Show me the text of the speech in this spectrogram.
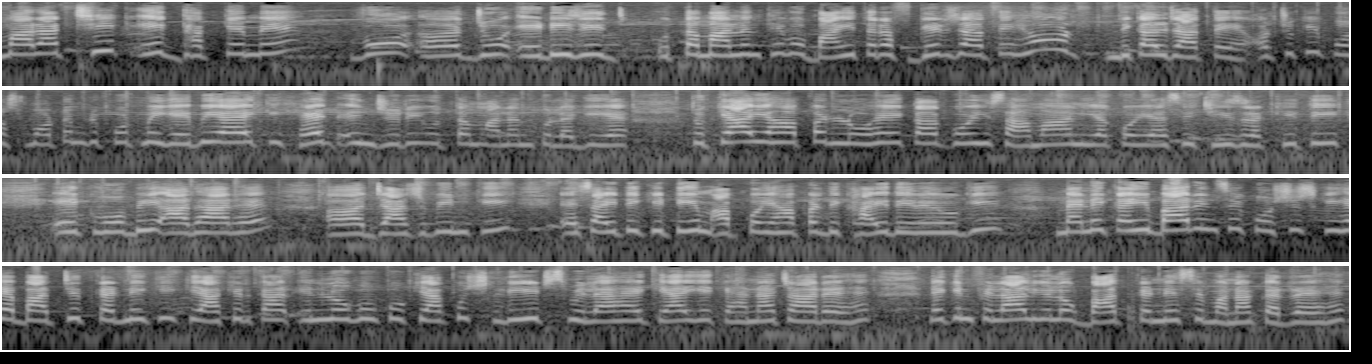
मारा, ठीक एक धक्के में वो जो एडीजी उत्तम आनंद थे, वो बाई तरफ़ गिर जाते हैं और निकल जाते हैं। और चूँकि पोस्टमार्टम रिपोर्ट में ये भी आया कि हेड इंजरी उत्तम आनंद को लगी है तो क्या यहाँ पर लोहे का कोई सामान या कोई ऐसी चीज़ रखी थी? एक वो भी आधार है जांचबीन की। एसआईटी की टीम आपको यहाँ पर दिखाई दे रही होगी। मैंने कई बार इनसे कोशिश की है बातचीत करने की कि आखिरकार इन लोगों को क्या कुछ लीड्स मिला है, क्या ये कहना चाह रहे हैं, लेकिन फ़िलहाल ये लोग बात करने से मना कर रहे हैं।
